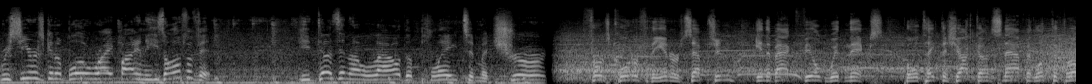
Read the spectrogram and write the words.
Receiver's going to blow right by, and he's off of it. He doesn't allow the play to mature. First quarter for the interception in the backfield with Nix, who will take the shotgun snap and look to throw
